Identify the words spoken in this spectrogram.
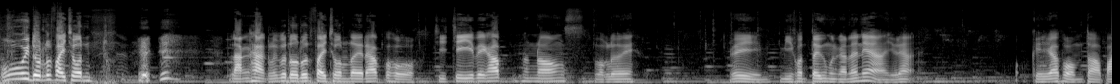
โอ้ยโดนรถไฟชน หลังหักแล้วก็โดนรถไฟชนเลยครับโอ้โหจีจีไปครับน้องๆบอกเลยเฮ้ยมีคนตึงเหมือนกันนะเนี่ยอยู่เนี่ย เคครับผมต่อไป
